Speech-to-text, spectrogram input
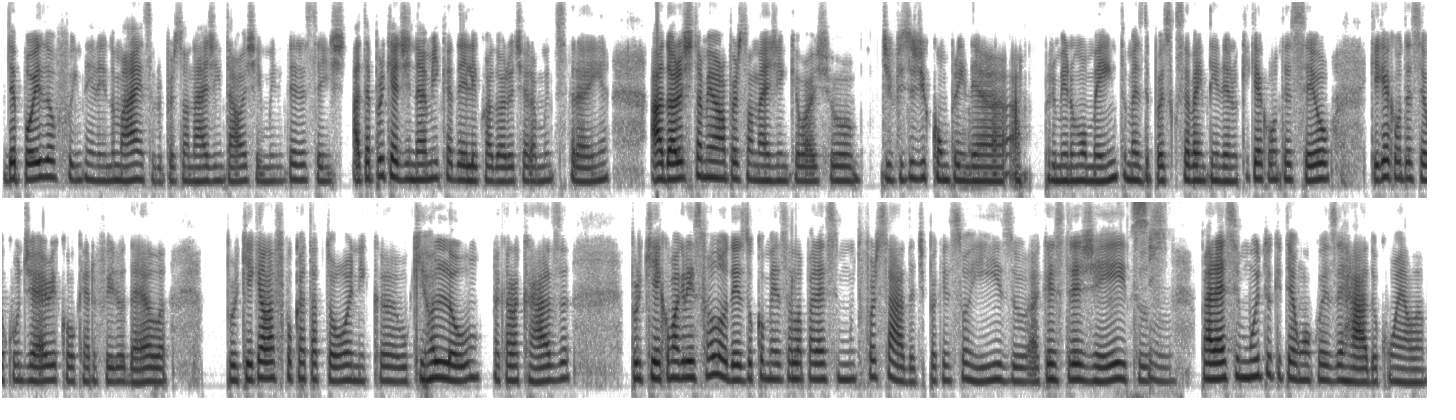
depois eu fui entendendo mais sobre o personagem e tal, achei muito interessante. Até porque a dinâmica dele com a Dorothy era muito estranha. A Dorothy também é uma personagem que eu acho difícil de compreender a, a primeiro momento, mas depois que você vai entendendo o que, que aconteceu, o que, que aconteceu com o Jericho, que era o filho dela, por que, que ela ficou catatônica, o que rolou naquela casa. Porque, como a Grace falou, desde o começo ela parece muito forçada. Tipo, aquele sorriso, aqueles trejeitos. Sim. Parece muito que tem alguma coisa errada com ela.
